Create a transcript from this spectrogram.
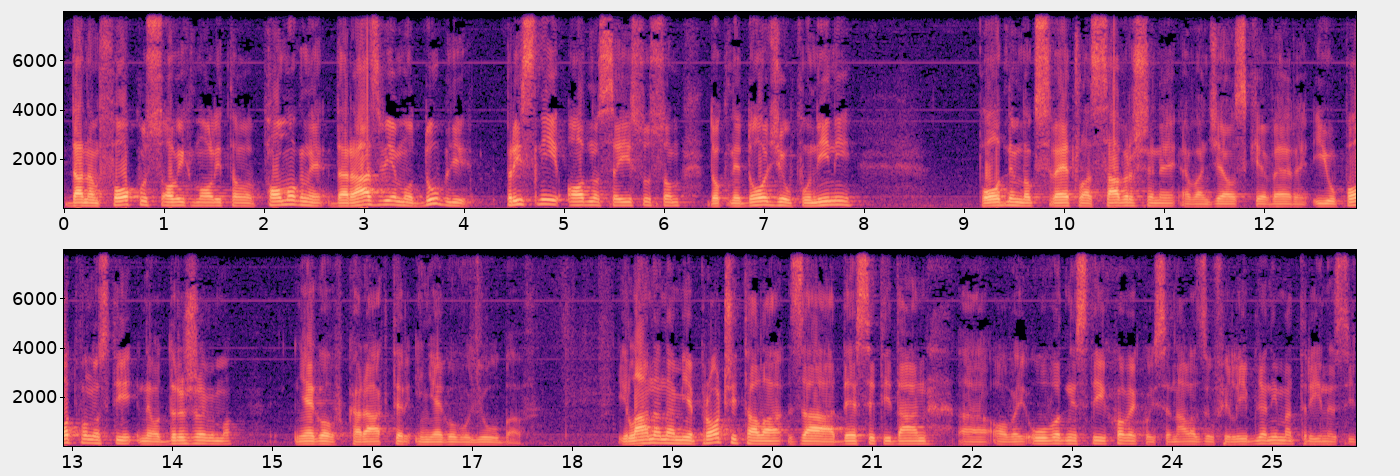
da nam fokus ovih molitava pomogne da razvijemo dublji, prisniji odnos sa Isusom dok ne dođe u punini podnevnog svetla savršene evanđeoske vere i u potpunosti ne održavimo njegov karakter i njegovu ljubav. Ilana nam je pročitala za deseti dan a, ovaj uvodne stihove koji se nalaze u Filibljanima, 13 i,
